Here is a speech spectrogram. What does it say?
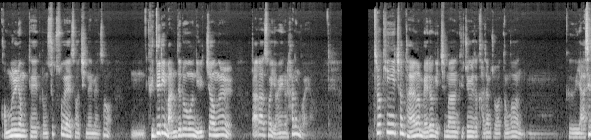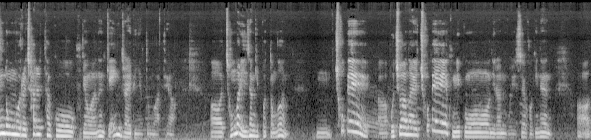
건물 형태의 그런 숙소에서 지내면서 음, 그들이 만들어 온 일정을 따라서 여행을 하는 거예요. 트러킹이 참 다양한 매력이 있지만 그 중에서 가장 좋았던 건 음, 그 야생동물을 차를 타고 구경하는 게임 드라이빙이었던 것 같아요. 어, 정말 인상 깊었던 건 음, 초베 어, 보츠와나의 초베 국립공원이라는 곳이 있어요. 거기는 어,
